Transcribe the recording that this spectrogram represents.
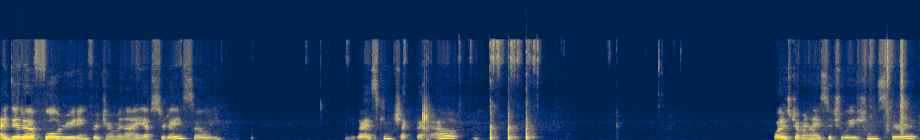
I did a full reading for Gemini yesterday, so you guys can check that out. What is Gemini situation, Spirit?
